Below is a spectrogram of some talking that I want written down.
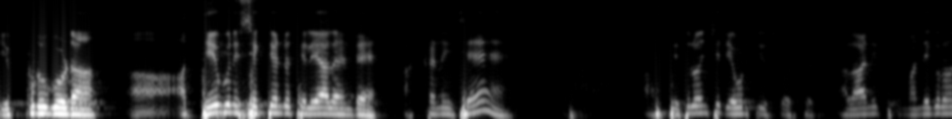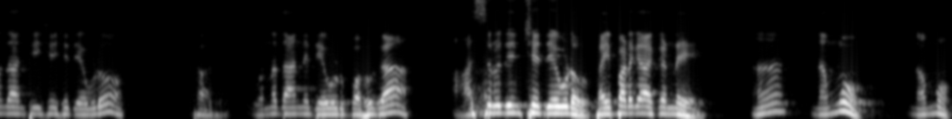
ఎప్పుడు కూడా ఆ, దేవుని శక్తి ఏంటో తెలియాలంటే అక్కడి నుంచే ఆ స్థితిలోంచి దేవుడు తీసుకొస్తాడు. అలా అని మన దగ్గర ఉన్న దాన్ని తీసేసే దేవుడు కాదు. ఉన్నదాన్ని దేవుడు బహుగా ఆశీర్వదించే దేవుడు. భయపడగాకండి. నమ్ము. నమ్ము.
